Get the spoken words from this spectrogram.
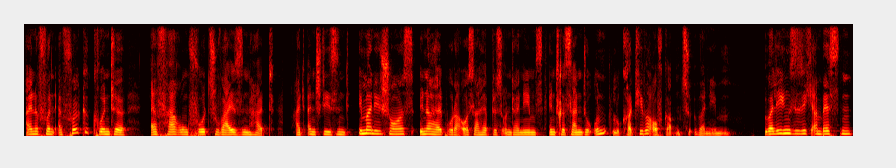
eine von Erfolg gekrönte Erfahrung vorzuweisen hat, hat anschließend immer die Chance, innerhalb oder außerhalb des Unternehmens interessante und lukrative Aufgaben zu übernehmen. Überlegen Sie sich am besten,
